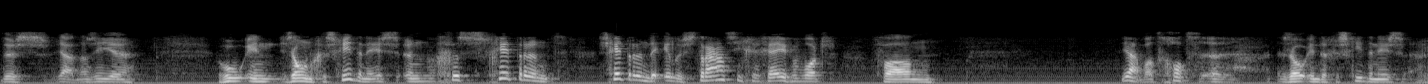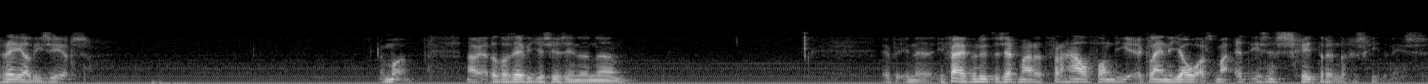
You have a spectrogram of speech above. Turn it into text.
Dus ja, dan zie je hoe in zo'n geschiedenis een geschitterend, schitterende illustratie gegeven wordt van ja, wat God uh, zo in de geschiedenis realiseert. Nou ja, dat was eventjes in een. Uh, even in, uh, in, vijf minuten zeg maar het verhaal van die kleine Joas. Maar het is een schitterende geschiedenis.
